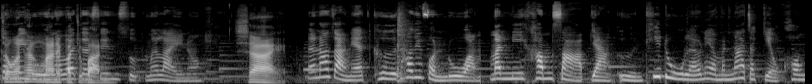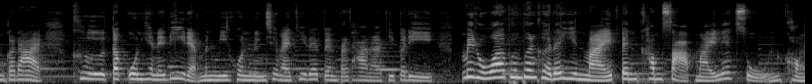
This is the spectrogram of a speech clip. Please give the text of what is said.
จนกระทั่งมาในปัจจุบันก็ไม่รู้นะว่าจะสิ้นสุดเมื่อไหร่เนาะใช่และนอกจากเนี้ยคือเท่าที่ฝนดูอะมันมีคำสาปอย่างอื่นที่ดูแล้วเนี่ยมันน่าจะเกี่ยวข้องก็ได้ คือตระกูลเคนเนดีเนี่ยมันมีคนนึงใช่ไหมที่ได้เป็นประธานาธิบดี ไม่รู้ว่าเพื่อนๆเคยได้ยินไหมเป็นคำสาปหมายเลขศูนย์ของ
